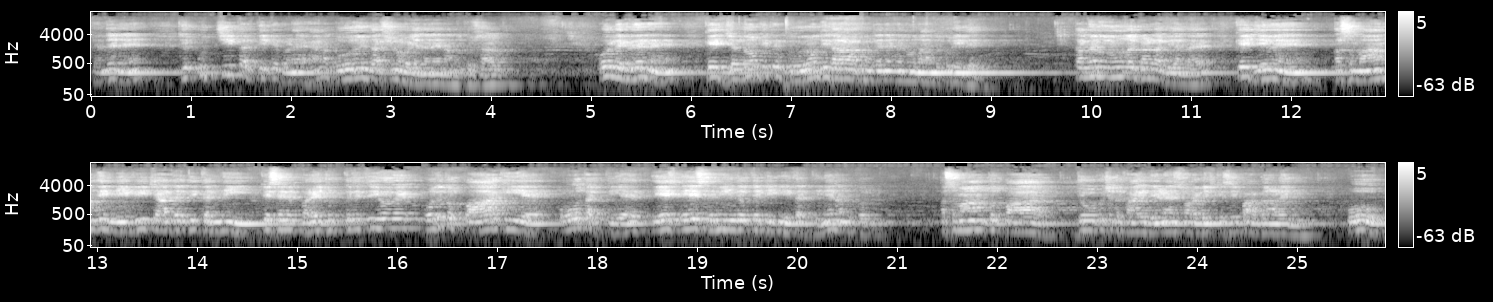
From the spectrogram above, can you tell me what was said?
ਕਹਿੰਦੇ ਨੇ ਕਿ ਉੱਚੀ ਧਰਤੀ ਤੇ ਬਣਿਆ ਹੈ ਨਾ, ਦੂਰੋਂ ਹੀ ਦਰਸ਼ਨ ਹੋ ਜਾਂਦੇ ਨੇ ਆਨੰਦਪੁਰ ਸਾਹਿਬ। ਉਹ ਲਿਖਦੇ ਨੇ ਕਿ ਜਦੋਂ ਕਿਤੇ ਦੂਰੋਂ ਦੀ ਰਾਹ ਹੁੰਦੇ ਨੇ ਮੈਨੂੰ ਆਨੰਦਪੁਰੀ ਦੇ, ਤਾਂ ਮੈਨੂੰ ਇਉਂ ਲੱਗਣ ਲੱਗ ਜਾਂਦਾ ਹੈ ਕਿ ਜਿਵੇਂ ਅਸਮਾਨ ਦੀ ਨੀਲੀ ਚਾਦਰ ਦੀ ਕੰਨੀ ਕਿਸੇ ਨੇ ਪਰੇ ਚੁੱਕ ਦਿੱਤੀ ਹੋਵੇ, ਉਹਦੇ ਤੋਂ ਪਾਰ ਕੀ ਹੈ? ਉਹ ਧਰਤੀ ਹੈ। ਇਸ ਇਸ ਜ਼ਮੀਨ ਦੇ ਉੱਤੇ ਟਿਕੀ ਧਰਤੀ ਨੇ ਅਨੰਦਪੁਰ ਅਸਮਾਨ ਤੋਂ ਪਾਰ ਜੋ ਕੁਝ ਦਿਖਾਈ ਦੇਣਾ ਹੈ ਸਵਰਗ ਵਿੱਚ ਕਿਸੇ ਭਾਗਾਂ ਵਾਲੇ ਨੂੰ, ਉਹ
